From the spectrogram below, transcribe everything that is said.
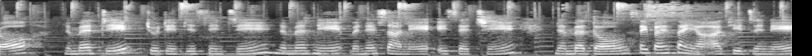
တော့ နံပါတ်1ကြိုတင်ပြင်ဆင်ခြင်းနံပါတ်2မနက်စာနဲ့အိပ်ဆက်ခြင်းနံပါတ်3စိတ်ပိုင်းဆိုင်ရာအားဖြည့်ခြင်းနဲ့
